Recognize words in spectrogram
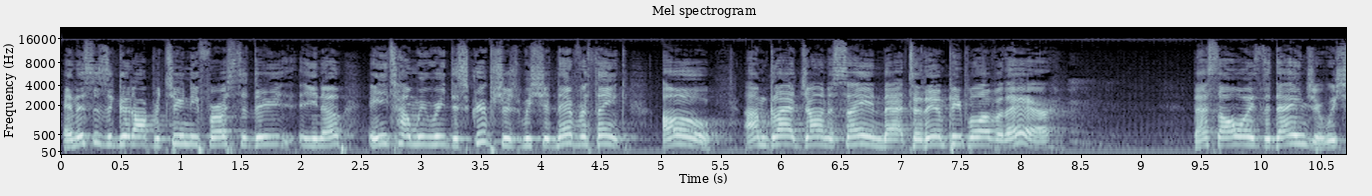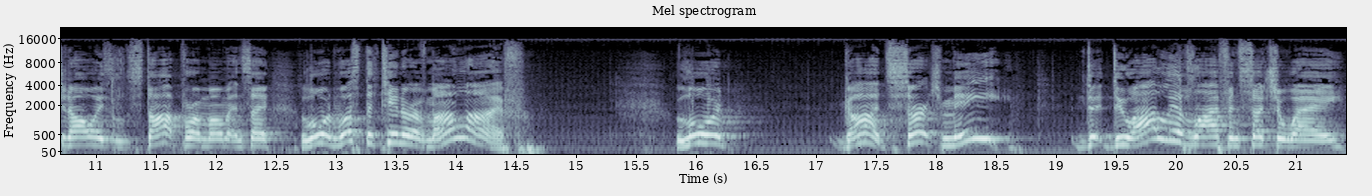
And this is a good opportunity for us to do, you know, anytime we read the scriptures, we should never think, oh, I'm glad John is saying that to them people over there. That's always the danger. We should always stop for a moment and say, Lord, what's the tenor of my life? Lord, God, search me. D- do I live life in such a way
